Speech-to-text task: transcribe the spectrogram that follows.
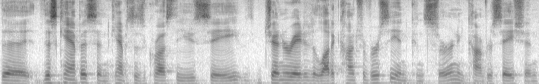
The, this campus and campuses across the UC generated a lot of controversy and concern and conversation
